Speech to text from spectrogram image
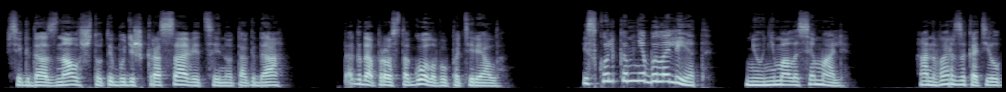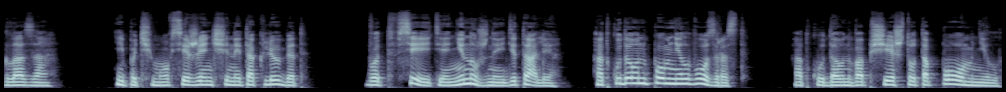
Всегда знал, что ты будешь красавицей, но тогда... Тогда просто голову потерял. «И сколько мне было лет?» — не унималась Амаль. Анвар закатил глаза. «И почему все женщины так любят? Вот все эти ненужные детали. Откуда он помнил возраст? Откуда он вообще что-то помнил?»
